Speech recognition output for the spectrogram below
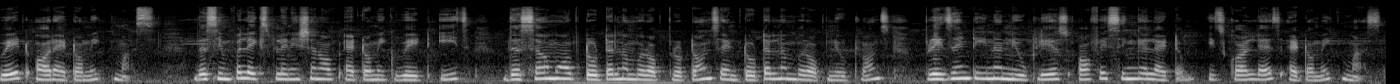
weight or atomic mass. The simple explanation of atomic weight is the sum of total number of protons and total number of neutrons present in a nucleus of a single atom is called as atomic mass.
